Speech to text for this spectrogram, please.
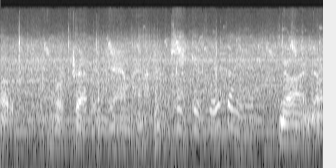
Oh, more traffic jam here. No, I know.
